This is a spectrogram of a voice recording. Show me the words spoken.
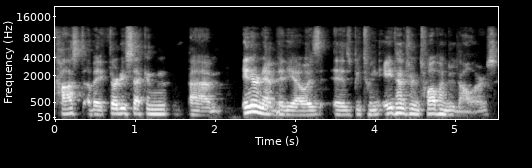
cost of a 30 second um, internet video is, is between 800 and $1,200.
